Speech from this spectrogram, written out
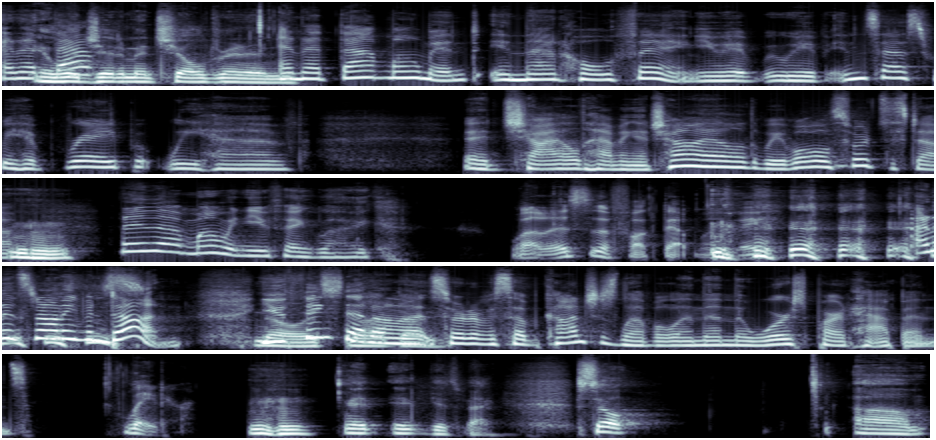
and at that illegitimate children. And, and at that moment in that whole thing, you have we have incest, we have rape, we have a child having a child, we have all sorts of stuff. Mhm. And in that moment you think like, well, this is a fucked up movie. and it's not even done. You No, think that on done. a sort of a subconscious level, and then the worst part happens later. hmm It, it gets back. So um,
